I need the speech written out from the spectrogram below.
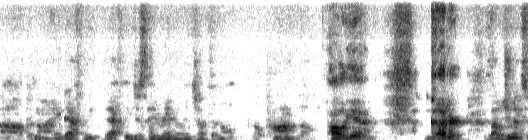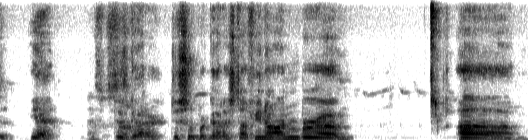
uh, but no, I ain't definitely, definitely just ain't randomly jumping on no, pond though. Oh yeah. Gutter. Is that what you into? Yeah. That's what's Just up. gutter. Just super gutter stuff. You know. I remember. Um. Um.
